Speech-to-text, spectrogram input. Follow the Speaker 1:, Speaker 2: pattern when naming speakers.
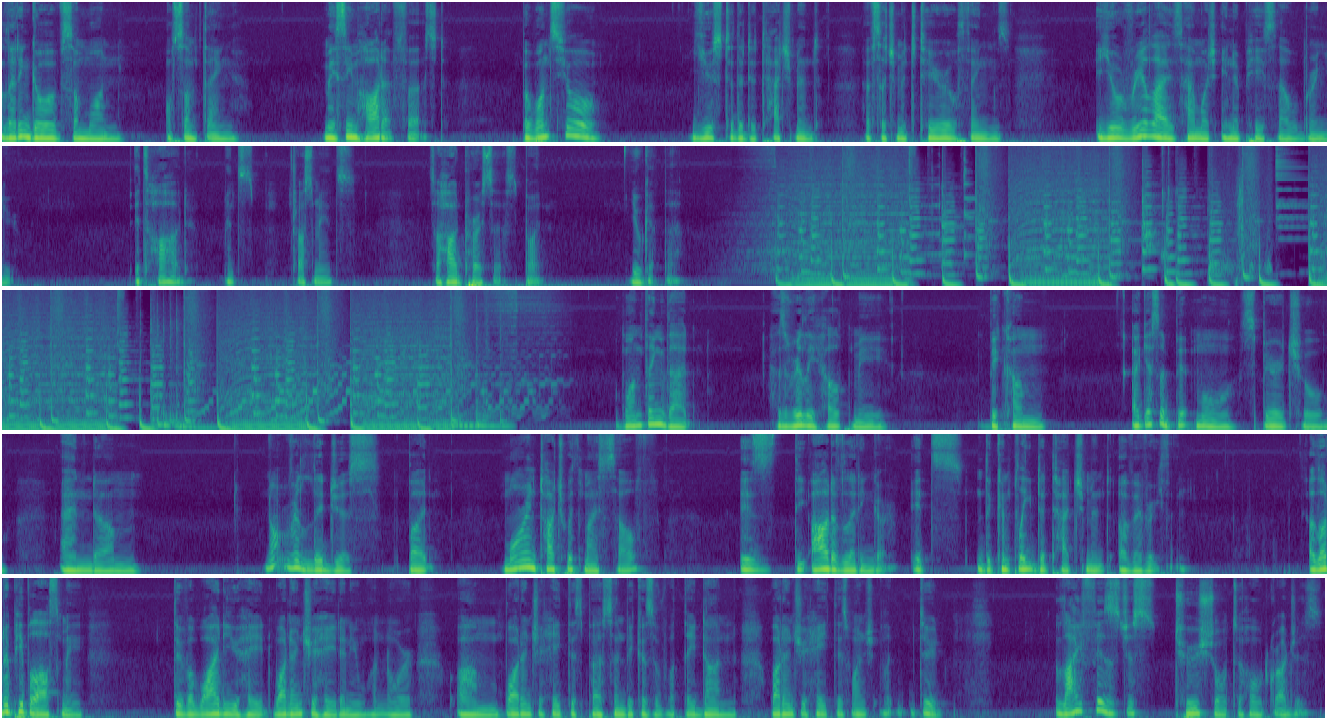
Speaker 1: letting go of someone or something may seem hard at first, but once you're used to the detachment of such material things, you'll realize how much inner peace that will bring you. It's hard. It's trust me, it's it's a hard process, but you'll get there. One thing that has really helped me become, I guess, a bit more spiritual and um, not religious, but more in touch with myself is the art of letting go. It's the complete detachment of everything. A lot of people ask me, Duva, why do you hate? Why don't you hate anyone? Or um, why don't you hate this person because of what they done? Why don't you hate this one? Like, dude, life is just too short to hold grudges.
